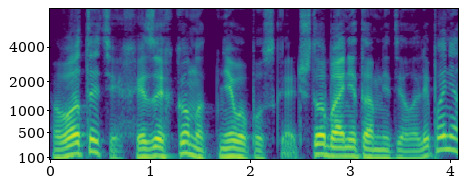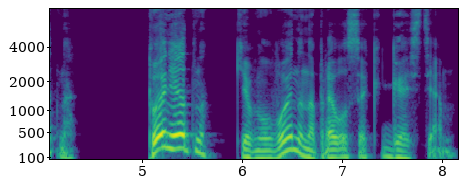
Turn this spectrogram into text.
Вот этих из их комнат не выпускать, что бы они там ни делали, понятно? Понятно, кивнул воин и направился к гостям.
